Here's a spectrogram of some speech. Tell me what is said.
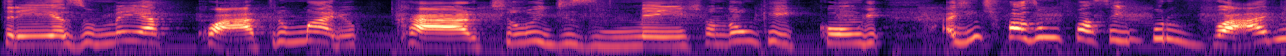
3, o 64, o Mario Kart, Luigi's Mansion, Donkey Kong, a gente faz um passeio por vários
